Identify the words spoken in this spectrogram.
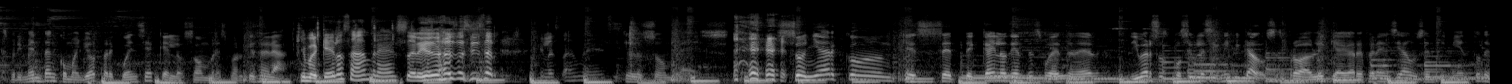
experimentan con mayor frecuencia que los hombres. ¿Por qué será? ¿Y por qué los hombres? Ser. Que los hombres. Que los hombres. Soñar con que se te caen los dientes puede tener diversos posibles significados. Es probable que haga referencia a un sentimiento de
